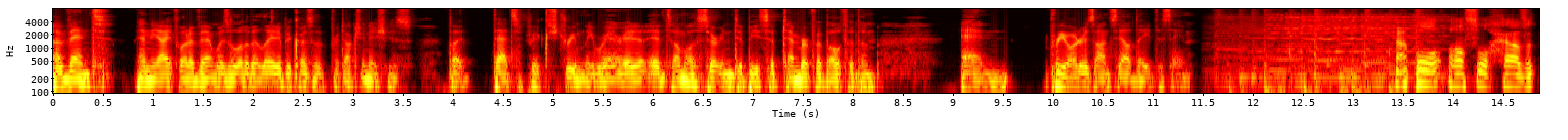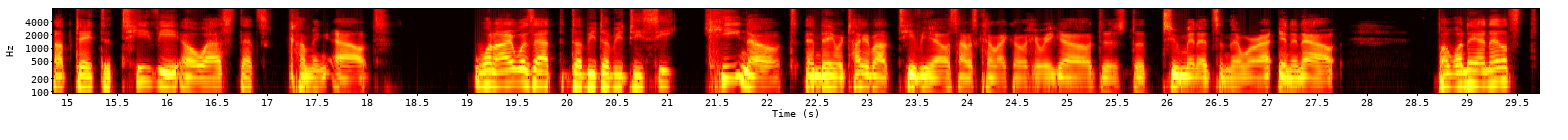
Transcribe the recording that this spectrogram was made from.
event, and the iPhone event was a little bit later because of production issues. But that's extremely rare. It, it's almost certain to be September for both of them, and pre-orders on sale date the same. Apple also has an update to TV OS that's coming out. When I was at the WWDC keynote and they were talking about tvOS, I was kind of like, oh, here we go. There's the two minutes and then we're in and out. But when they announced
